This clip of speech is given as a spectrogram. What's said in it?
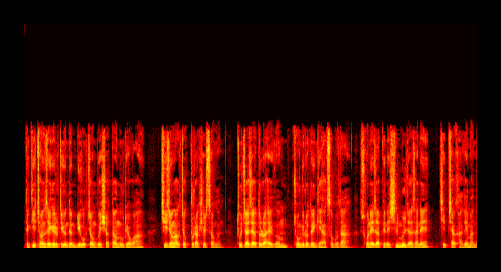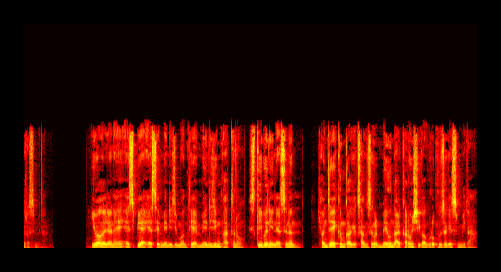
특히 전 세계를 뒤흔든 미국 정부의 셧다운 우려와 지정학적 불확실성은 투자자들로 하여금 종이로 된 계약서보다 손에 잡히는 실물 자산에 집착하게 만들었습니다. 이와 관련해 SBI 매니지먼트의 매니징 파트너 스티븐 이네스는 현재의 금 가격 상승을 매우 날카로운 시각으로 분석했습니다.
